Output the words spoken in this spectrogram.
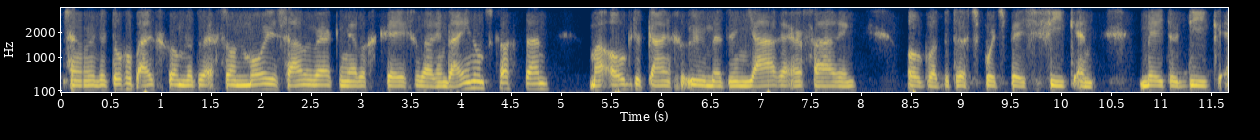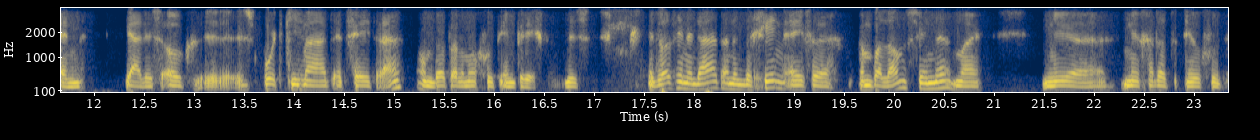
zijn we er toch op uitgekomen dat we echt zo'n mooie samenwerking hebben gekregen waarin wij in ons kracht staan, maar ook de KNGU met hun jaren ervaring, ook wat betreft sportspecifiek en methodiek en ja, dus ook uh, sportklimaat, et cetera, om dat allemaal goed in te richten. Dus het was inderdaad aan het begin even een balans vinden, maar nu, uh, nu gaat dat heel goed.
